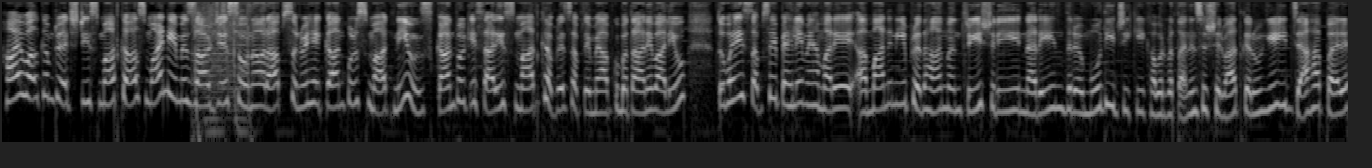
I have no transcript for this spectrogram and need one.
hi welcome to H D Smartcast my name is RJ Sona और आप सुन रहे हैं कानपुर स्मार्ट न्यूज़ कानपुर की सारी स्मार्ट खबरें इस हफ़्ते में आपको बताने वाली हूँ। तो वही सबसे पहले मैं हमारे माननीय प्रधानमंत्री श्री नरेंद्र मोदी जी की खबर बताने से शुरुआत करूँगी, जहाँ पर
